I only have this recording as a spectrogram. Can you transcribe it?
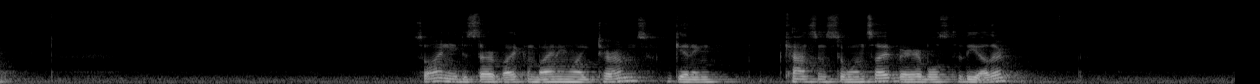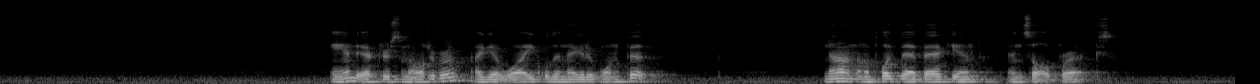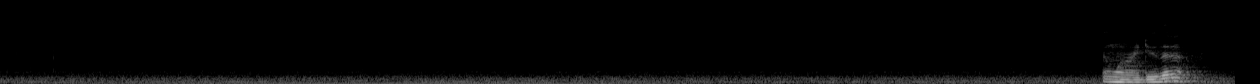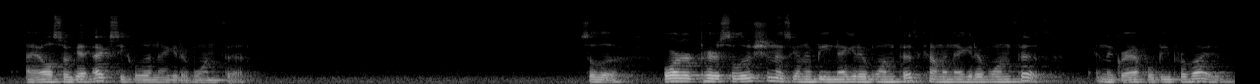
So I need to start by combining like terms, getting constants to one side, variables to the other. And after some algebra, I get y equal to negative 1 fifth. Now I'm going to plug that back in and solve for x. And when I do that, I also get x equal to negative 1 fifth. So the ordered pair solution is going to be negative 1 fifth comma negative 1 fifth, and the graph will be provided.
